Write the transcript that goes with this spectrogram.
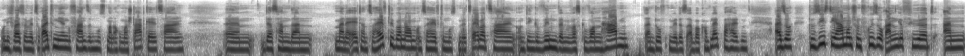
und ich weiß, wenn wir zu Reitturnieren gefahren sind, muss man auch immer Startgeld zahlen. Ähm, das haben dann meine Eltern zur Hälfte übernommen und zur Hälfte mussten wir selber zahlen und den Gewinn, wenn wir was gewonnen haben, dann durften wir das aber komplett behalten. Also du siehst, die haben uns schon früh so rangeführt an,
